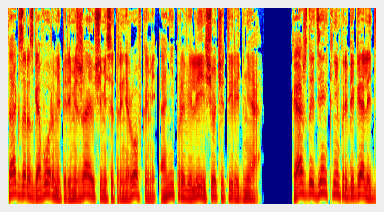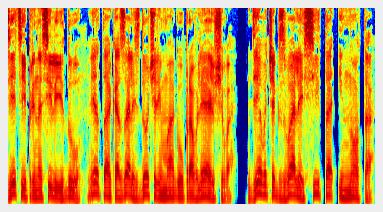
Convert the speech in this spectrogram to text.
Так, за разговорами, перемежающимися тренировками, они провели еще четыре дня. Каждый день к ним прибегали дети и приносили еду. Это оказались дочери мага-управляющего. Девочек звали Сита и Нота.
